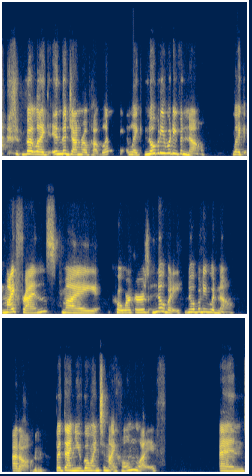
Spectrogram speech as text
but like in the general public, like nobody would even know. Like my friends, my coworkers, nobody, nobody would know at all. Mm-hmm. But then you go into my home life and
